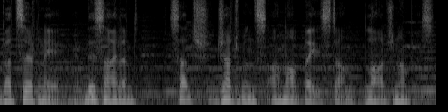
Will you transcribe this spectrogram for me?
But certainly in this island, such judgments are not based on large numbers.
